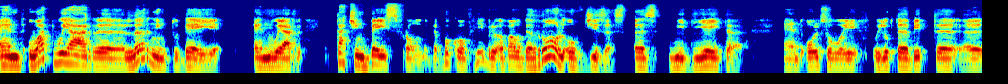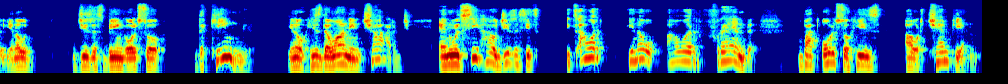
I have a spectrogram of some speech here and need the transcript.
and what we are uh, learning today and we are touching base from the book of Hebrew about the role of Jesus as mediator. And also we, we looked a bit, uh, uh, you know, Jesus being also the king, you know, he's the one in charge. And we'll see how Jesus is, it's our, you know, our friend, but also he's our champion.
